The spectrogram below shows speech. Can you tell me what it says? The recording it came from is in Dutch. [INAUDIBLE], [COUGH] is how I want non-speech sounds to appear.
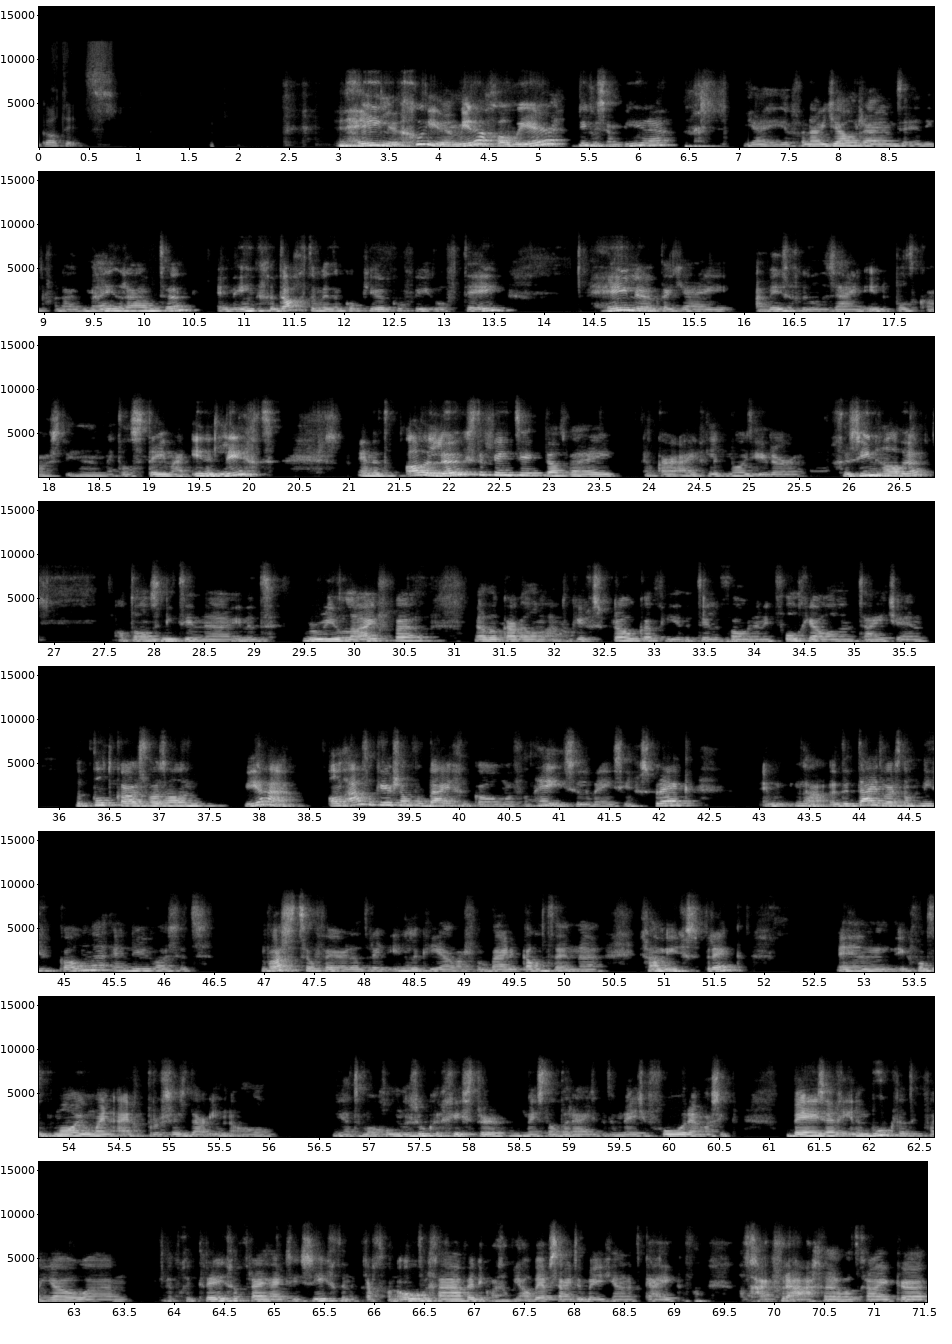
Got it. Een hele goede middag alweer, lieve Samira. Jij vanuit jouw ruimte en ik vanuit mijn ruimte. En in gedachten met een kopje koffie of thee. Heel leuk dat jij aanwezig wilde zijn in de podcast met als thema In het Licht. En het allerleukste vind ik dat wij elkaar eigenlijk nooit eerder gezien hadden. Althans, niet in, uh, in het real life. Uh, we hadden elkaar wel een aantal keer gesproken via de telefoon en ik volg jou al een tijdje. En de podcast was al een, ja, al een aantal keer zo voorbij gekomen van hey, zullen we eens in gesprek? En nou, de tijd was nog niet gekomen en nu was het, was het zover dat er een innerlijke ja was voor beide kanten en uh, gaan we in gesprek. En ik vond het mooi om mijn eigen proces daarin al ja, te mogen onderzoeken. Gisteren, meestal bereid ik het een beetje voor en was ik bezig in een boek dat ik van jou uh, heb gekregen, Vrijheid in Zicht en de kracht van overgave. En ik was op jouw website een beetje aan het kijken van wat ga ik vragen, wat ga ik, uh,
